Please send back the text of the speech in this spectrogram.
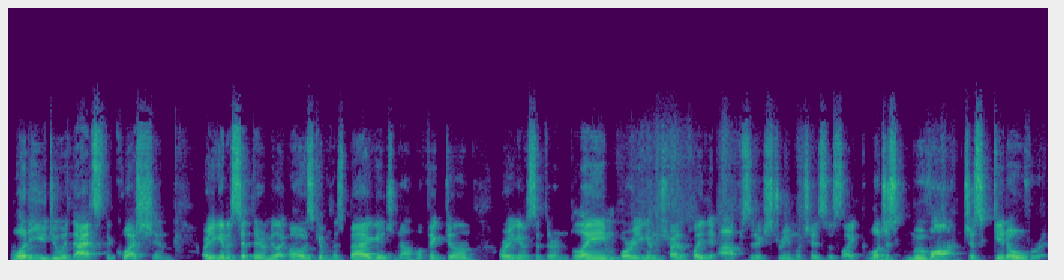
What do you do with that's the question are you going to sit there and be like, oh, I was given this baggage, now I'm a victim? Or are you going to sit there and blame? Or are you going to try to play the opposite extreme, which is just like, well, just move on, just get over it,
